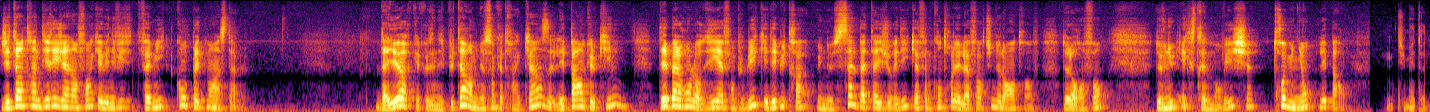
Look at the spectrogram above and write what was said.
J'étais en train de diriger un enfant qui avait une vie de famille complètement instable. D'ailleurs, quelques années plus tard, en 1995, les parents Culkin déballeront leurs griefs en public et débutera une sale bataille juridique afin de contrôler la fortune de leur, enfant, de devenu extrêmement riche, trop mignons les parents. Tu m'étonnes.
